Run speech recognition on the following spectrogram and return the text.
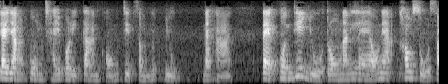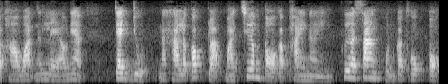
จะยังคงใช้บริการของจิตสำนึกอยู่นะคะ แต่คนที่อยู่ตรงนั้นแล้วเนี่ยเข้าสู่สภาวะนั้นแล้วเนี่ยจะหยุดนะคะ แล้วก็กลับมาเชื่อมต่อกับภายใน เพื่อสร้างผลกระทบออก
